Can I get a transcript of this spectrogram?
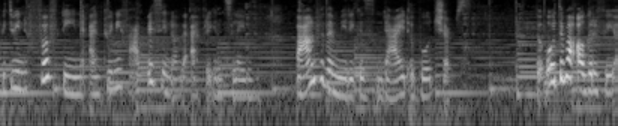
Between 15 and 25 percent of the African slaves bound for the Americas died aboard ships. The autobiography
